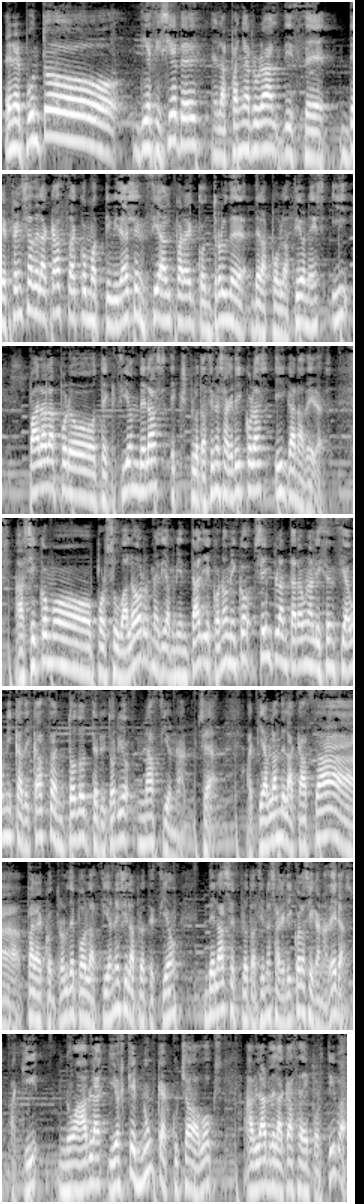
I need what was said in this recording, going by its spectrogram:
En el punto 17, en la España rural, dice defensa de la caza como actividad esencial para el control de, de, las poblaciones y para la protección de las explotaciones agrícolas y ganaderas así como por su valor medioambiental y económico, se implantará una licencia única de caza en todo el territorio nacional. O sea, aquí hablan de la caza para el control de poblaciones y la protección de las explotaciones agrícolas y ganaderas. Aquí no habla, y es que nunca he escuchado a Vox hablar de la caza deportiva.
